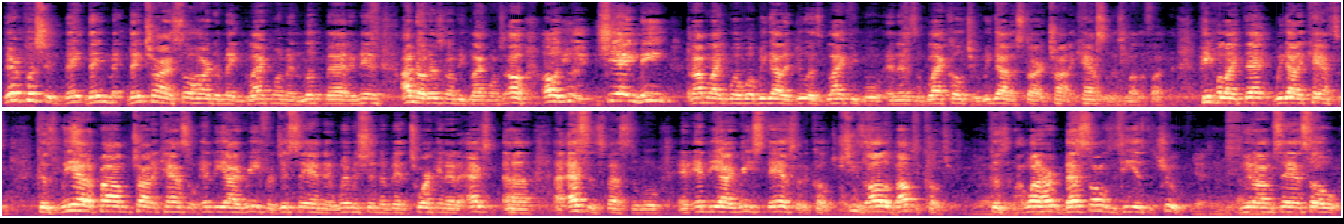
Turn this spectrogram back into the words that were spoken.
they're pushing, they they they trying so hard to make black women look bad, and then I know there's gonna be black women. Oh, oh, you, she ain't me, and I'm like, well, what we got to do as black people and as a black culture, we got to start trying to cancel this motherfucker. People like that, we got to cancel because we had a problem trying to cancel India Arie for just saying that women shouldn't have been twerking at a, ex- uh, a Essence festival, and India Arie stands for the culture. She's all about the culture. Because one of her best songs is "He Is the Truth." You know what I'm saying? So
